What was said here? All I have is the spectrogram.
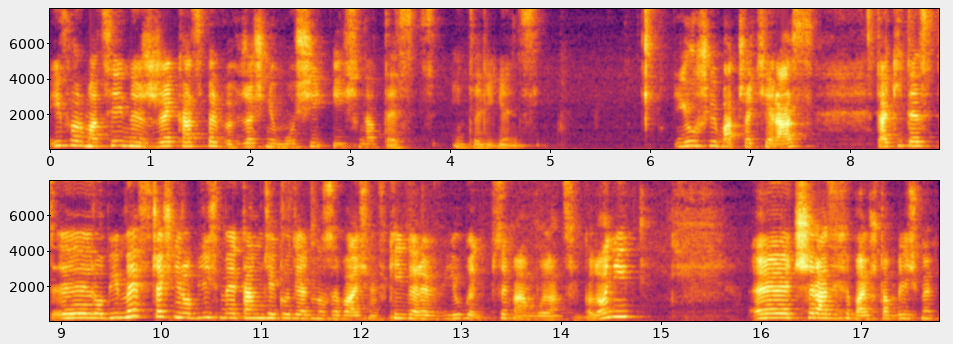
informacyjny, że Kacper we wrześniu musi iść na test inteligencji. Już chyba trzeci raz taki test e, robimy. Wcześniej robiliśmy tam, gdzie go diagnozowaliśmy w Kinder w Jugend Psychoambulancji w Kolonii. Trzy razy chyba już tam byliśmy.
